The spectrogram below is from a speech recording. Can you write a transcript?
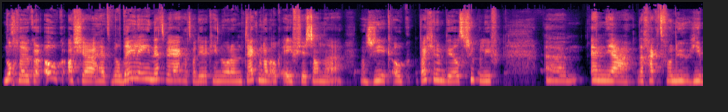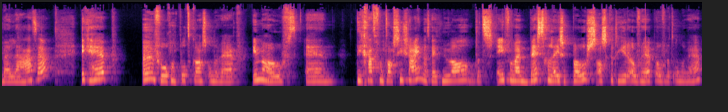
Nog leuker ook als je het wil delen in je netwerk. Dat waardeer ik enorm. Tag me dan ook eventjes. Dan, uh, dan zie ik ook dat je hem deelt. Super lief. Um, en ja, dan ga ik het voor nu hierbij laten. Ik heb een volgend podcastonderwerp in mijn hoofd. En die gaat fantastisch zijn. Dat weet ik nu al. Dat is een van mijn best gelezen posts als ik het hierover heb, over dat onderwerp.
